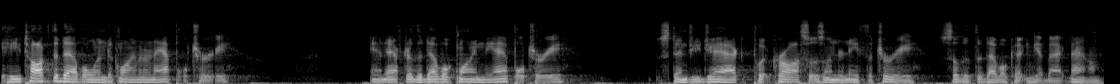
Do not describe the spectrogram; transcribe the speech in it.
He talked the devil into climbing an apple tree. And after the devil climbed the apple tree, Stingy Jack put crosses underneath the tree so that the devil couldn't get back down.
